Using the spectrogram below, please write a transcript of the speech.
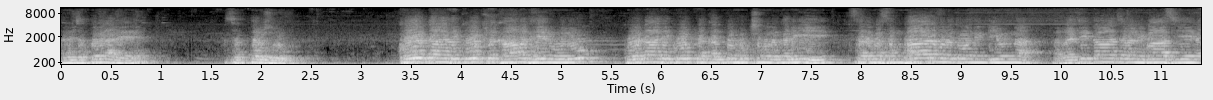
అని చెప్పగానే సప్తరుషులు కోటాది కోట్ల కామధేనువులు కోటాది కోట్ల కల్పవృక్షములు కలిగి సర్వ సంభారములతో నిండి ఉన్న రజితాచల నివాసి అయిన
